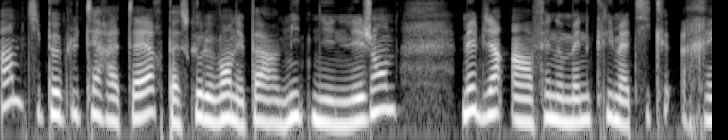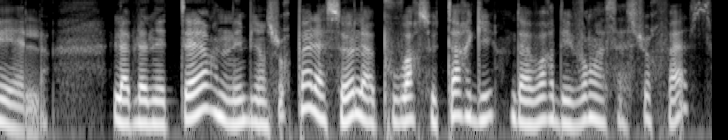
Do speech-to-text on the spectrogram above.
un petit peu plus terre à terre parce que le vent n'est pas un mythe ni une légende, mais bien un phénomène climatique réel. La planète Terre n'est bien sûr pas la seule à pouvoir se targuer d'avoir des vents à sa surface.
